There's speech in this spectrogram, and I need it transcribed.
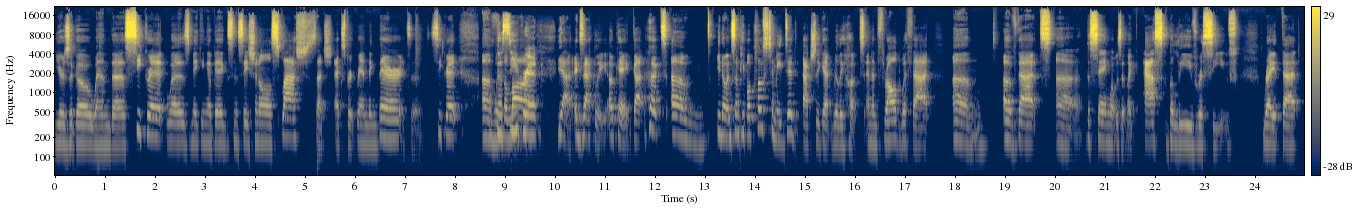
years ago when The Secret was making a big sensational splash, such expert branding there. It's a secret. Um, with the, the secret. Law yeah, exactly. Okay, got hooked. Um, you know, and some people close to me did actually get really hooked and enthralled with that. Um, of that, uh, the saying, what was it like? Ask, believe, receive, right? That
